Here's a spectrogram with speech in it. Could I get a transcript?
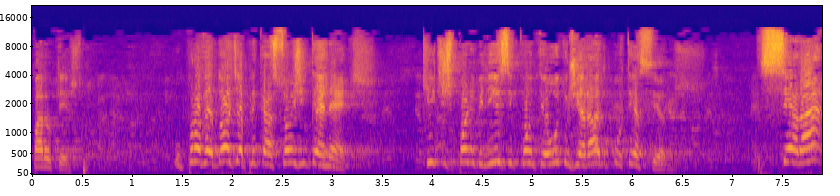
para o texto. O provedor de aplicações de internet que disponibilize conteúdo gerado por terceiros será,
